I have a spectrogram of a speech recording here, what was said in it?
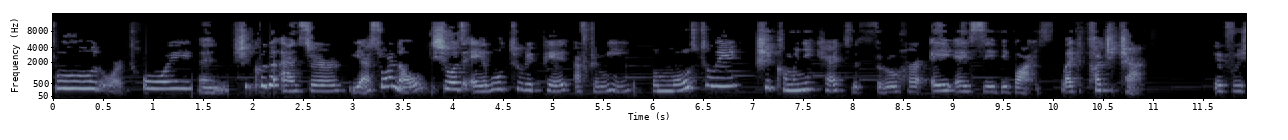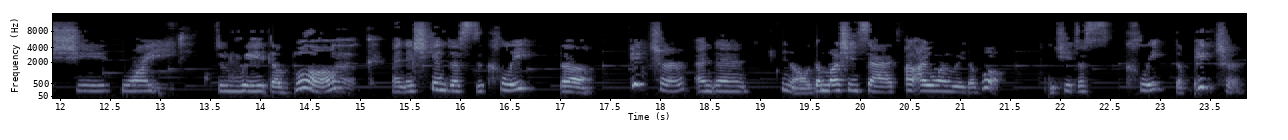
food or toy and she could answer yes or no. She was able to repeat after me, but mostly she communicated through her AAC device, like touch chat. If she wants to read a book, and then she can just click the picture and then, you know, the machine says, oh, I want to read a book. And she just click the picture,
